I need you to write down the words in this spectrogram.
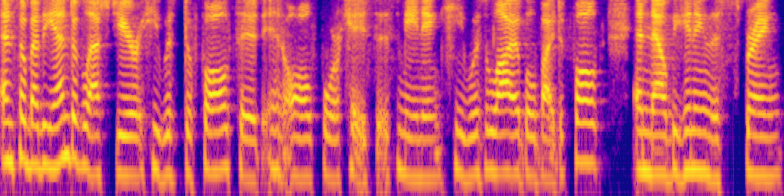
And so by the end of last year, he was defaulted in all four cases, meaning he was liable by default. And now beginning this spring,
